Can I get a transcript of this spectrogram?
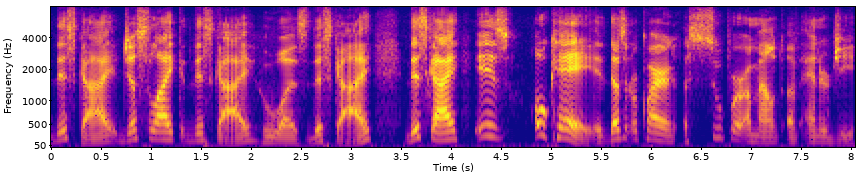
this guy, just like this guy, who was this guy, this guy is okay. It doesn't require a super amount of energy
